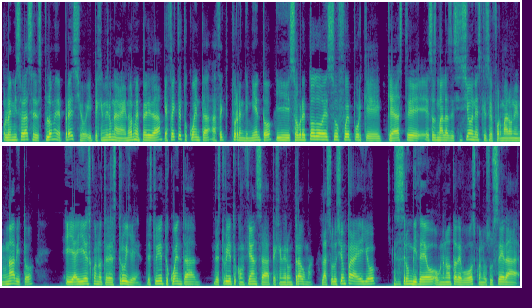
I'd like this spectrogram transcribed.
o la emisora se desplome de precio y te genere una enorme pérdida que afecte tu cuenta, afecte tu rendimiento y sobre todo eso fue porque creaste esas malas decisiones que se formaron en un hábito y ahí es cuando te destruye, destruye tu cuenta, destruye tu confianza, te genera un trauma. La solución para ello es hacer un video o una nota de voz cuando suceda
